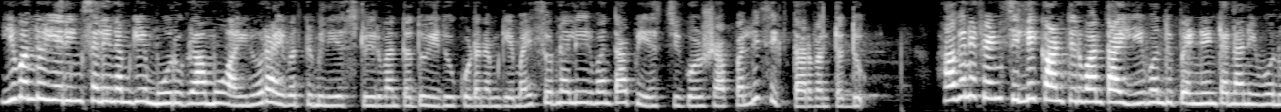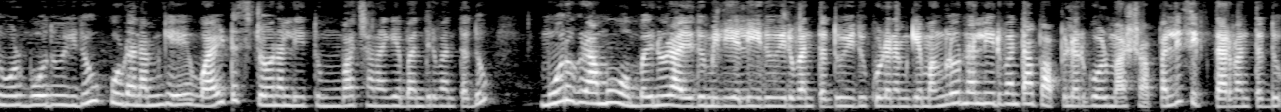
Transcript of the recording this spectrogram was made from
ಈ ಒಂದು ಇಯರಿಂಗ್ಸ್ ಅಲ್ಲಿ ನಮಗೆ ಮೂರು ಗ್ರಾಮು ಐನೂರ ಐವತ್ತು ಮಿಲಿಯಷ್ಟು ಇರುವಂಥದ್ದು ಇದು ಕೂಡ ನಮಗೆ ಮೈಸೂರಿನಲ್ಲಿ ಇರುವಂತಹ ಪಿ ಎಸ್ ಜಿ ಗೋಲ್ಡ್ ಶಾಪಲ್ಲಿ ಸಿಗ್ತಾ ಇರುವಂಥದ್ದು ಹಾಗೆಯೇ ಫ್ರೆಂಡ್ಸ್ ಇಲ್ಲಿ ಕಾಣ್ತಿರುವಂತಹ ಈ ಒಂದು ಪೆಂಡೆಂಟ್ ಅನ್ನ ನೀವು ನೋಡಬಹುದು ಇದು ಕೂಡ ನಮಗೆ ವೈಟ್ ಸ್ಟೋನ್ ಅಲ್ಲಿ ತುಂಬಾ ಚೆನ್ನಾಗಿ ಬಂದಿರುವಂಥದ್ದು ಮೂರು ಗ್ರಾಮು ಒಂಬೈನೂರ ಐದು ಮಿಲಿಯಲ್ಲಿ ಇದು ಇರುವಂತದ್ದು. ಇದು ಕೂಡ ನಮಗೆ ಮಂಗಳೂರಿನಲ್ಲಿ ಇರುವಂತಹ ಪಾಪ್ಯುಲರ್ ಗೋಲ್ಡ್ ಮಾ ಶಾಪ್ ಅಲ್ಲಿ ಸಿಗ್ತಾ ಇರುವಂತದ್ದು.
